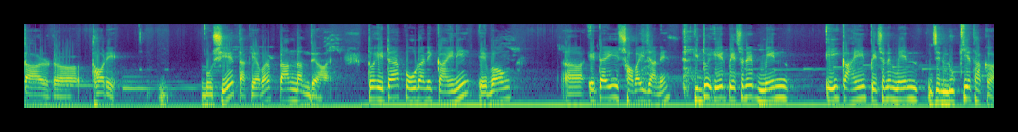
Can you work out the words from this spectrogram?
তার ধরে বসিয়ে তাকে আবার প্রাণদান দেওয়া হয়। তো এটা পৌরাণিক কাহিনী এবং এটাই সবাই জানে। কিন্তু এর পেছনে মেন এই কাহিনীর পেছনে মেন যে লুকিয়ে থাকা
